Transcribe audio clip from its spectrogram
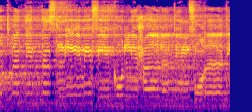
رتبة التسليم في كل حالة فؤادي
